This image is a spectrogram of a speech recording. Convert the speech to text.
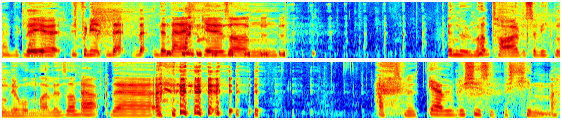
jeg Det beklager. gjør, fordi det, det, det der er ikke sånn En nordmann tar så vidt noen i hånda, liksom. Ja. Det, Absolutt. Jeg vil bli kysset på kinnet.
